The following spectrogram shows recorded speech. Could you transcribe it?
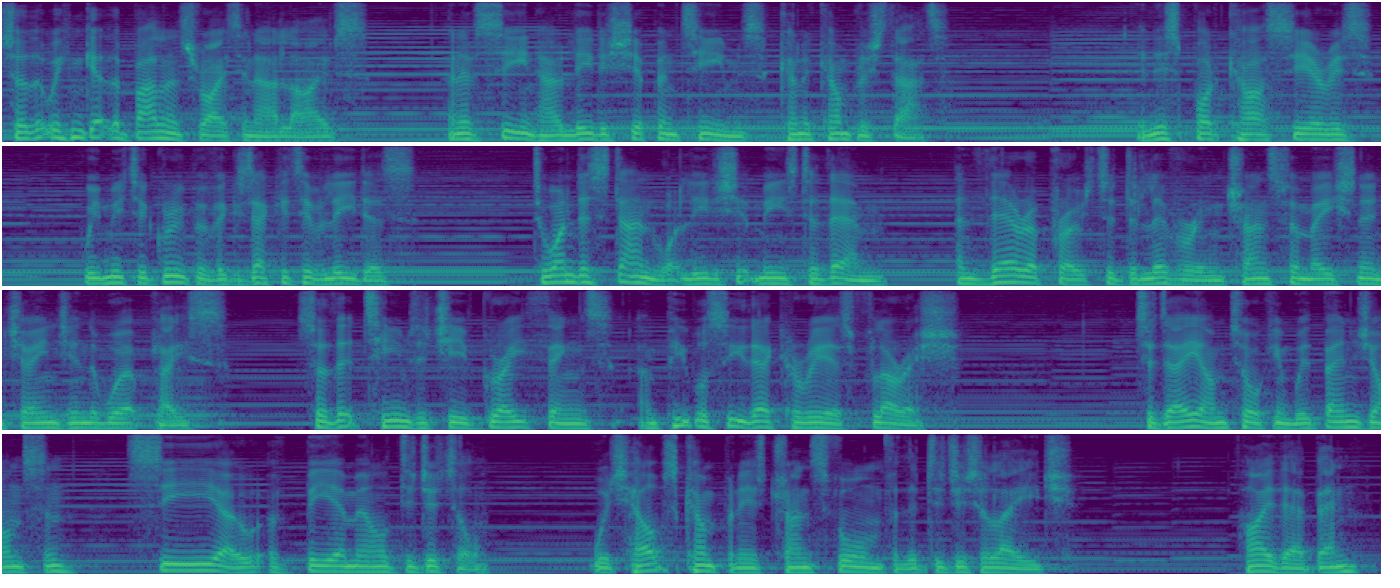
so that we can get the balance right in our lives and have seen how leadership and teams can accomplish that. In this podcast series, we meet a group of executive leaders to understand what leadership means to them and their approach to delivering transformation and change in the workplace so that teams achieve great things and people see their careers flourish. Today, I'm talking with Ben Johnson, CEO of BML Digital, which helps companies transform for the digital age. Hi there, Ben.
